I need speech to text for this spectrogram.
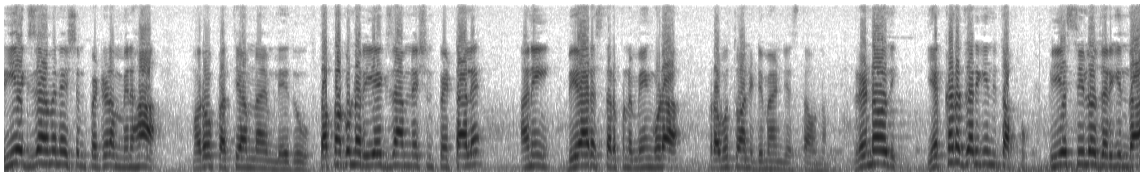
రీఎగ్జామినేషన్ పెట్టడం మినహా మరో ప్రత్యామ్నాయం లేదు. తప్పకుండా రీఎగ్జామినేషన్ పెట్టాలి అని బీఆర్ఎస్ తరఫున మేము కూడా ప్రభుత్వాన్ని డిమాండ్ చేస్తా ఉన్నాం. రెండవది ఎక్కడ జరిగింది తప్పు? పిఎస్సిలో జరిగిందా?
